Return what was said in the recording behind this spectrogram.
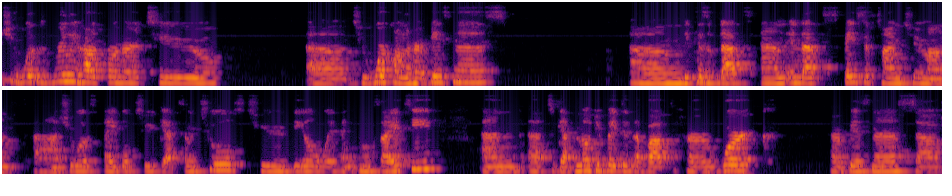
she was really hard for her to uh, to work on her business um, because of that. And in that space of time, two months, uh, she was able to get some tools to deal with anxiety and uh, to get motivated about her work, her business. So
